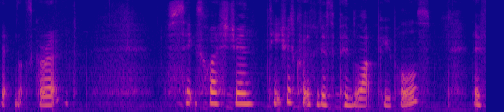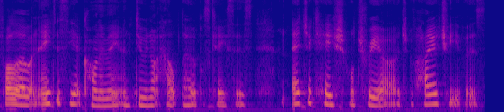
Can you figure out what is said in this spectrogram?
Yep, that's correct. Sixth question. Teachers quickly discipline black pupils. They follow an A to C economy and do not help the hopeless cases. An educational triage of high achievers,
